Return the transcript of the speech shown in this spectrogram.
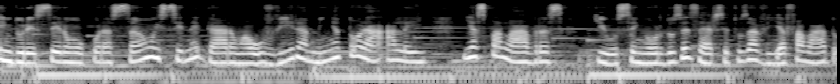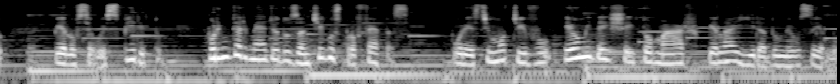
Endureceram o coração e se negaram a ouvir a minha Torá, a lei, e as palavras que o Senhor dos Exércitos havia falado, pelo seu Espírito, por intermédio dos antigos profetas. Por este motivo, eu me deixei tomar pela ira do meu zelo.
